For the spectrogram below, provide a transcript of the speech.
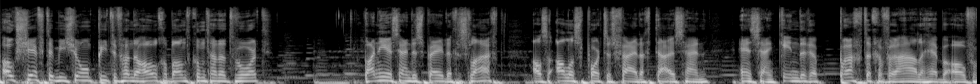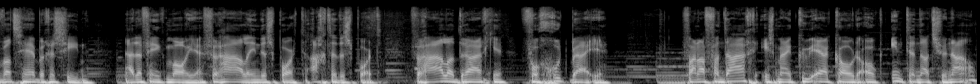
Ook chef de mission Pieter van der Hogeband komt aan het woord. Wanneer zijn de Spelen geslaagd? Als alle sporters veilig thuis zijn en zijn kinderen prachtige verhalen hebben over wat ze hebben gezien. Nou, dat vind ik mooi, hè? Verhalen in de sport, achter de sport. Verhalen draag je voor goed bij je. Vanaf vandaag is mijn QR-code ook internationaal.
